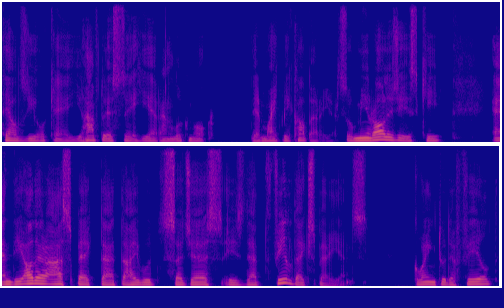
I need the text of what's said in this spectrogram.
tells you, okay, you have to stay here and look more. There might be copper here. So mineralogy is key. And the other aspect that I would suggest is that field experience, going to the field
